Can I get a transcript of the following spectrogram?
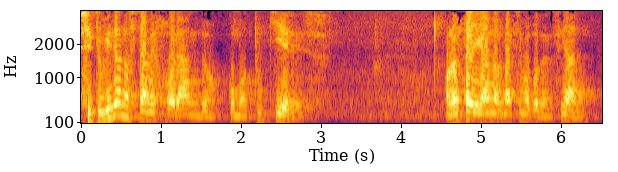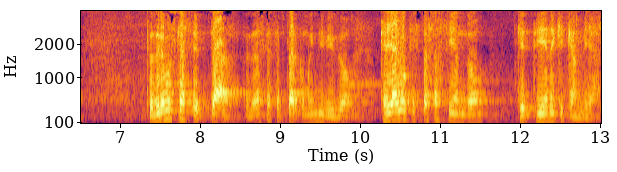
Si tu vida no está mejorando como tú quieres, o no está llegando al máximo potencial, tendremos que aceptar, tendrás que aceptar como individuo que hay algo que estás haciendo que tiene que cambiar.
